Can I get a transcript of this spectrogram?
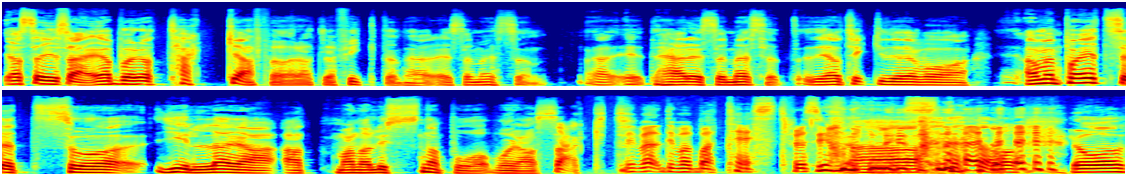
jag säger så här, jag börjar tacka för att jag fick den här smsen. Eh, Det här smset. Jag tycker det var... Ja, men på ett sätt så gillar jag att man har lyssnat på vad jag har sagt. Det var, det var bara test för att se om Ja, lyssnar. ja, ja,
